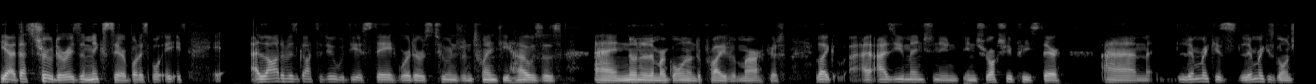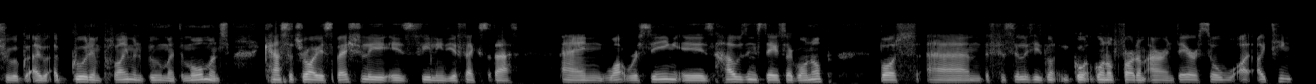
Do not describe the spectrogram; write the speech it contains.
Yeah, that's true. There is a mix there, but I suppose it's. It, a lot of it's got to do with the estate where there's 220 houses and none of them are going on the private market. Like as you mentioned in introductory piece there, um, Limerick is Limerick is going through a, a, good employment boom at the moment. Castletroy especially is feeling the effects of that. And what we're seeing is housing estates are going up, but um, the facilities going, going up for them aren't there. So I, I think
